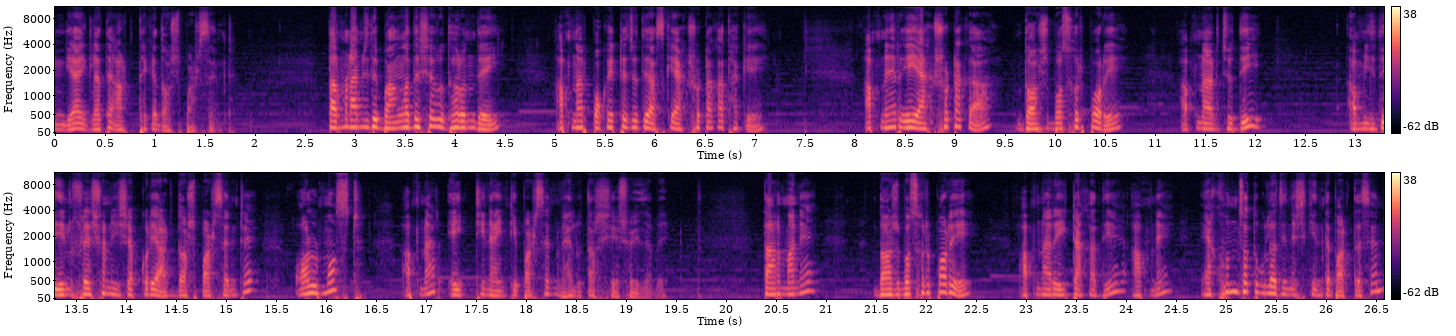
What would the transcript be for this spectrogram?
ইন্ডিয়া এগুলাতে আট থেকে দশ পার্সেন্ট তার মানে আমি যদি বাংলাদেশের উদাহরণ দেই, আপনার পকেটে যদি আজকে একশো টাকা থাকে, আপনার এই একশো টাকা দশ বছর পরে আপনার যদি, আমি যদি ইনফ্লেশন হিসাব করি আট দশ পার্সেন্টে অলমোস্ট আপনার এইটটি নাইনটি পার্সেন্ট ভ্যালু তার শেষ হয়ে যাবে। তার মানে দশ বছর পরে আপনার এই টাকা দিয়ে আপনি এখন যতগুলা জিনিস কিনতে পারতেছেন,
